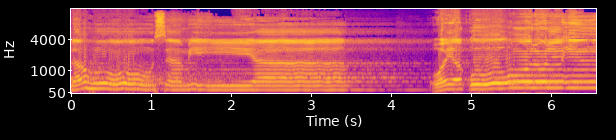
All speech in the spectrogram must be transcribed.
له سميا؟ ويقول الإنسان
